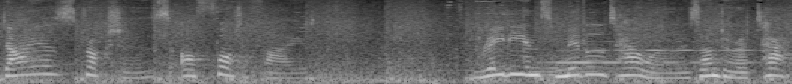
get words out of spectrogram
Dire's structures are fortified. Radiant's middle tower is under attack.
